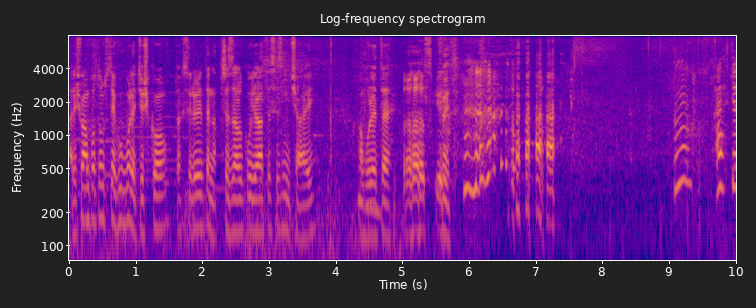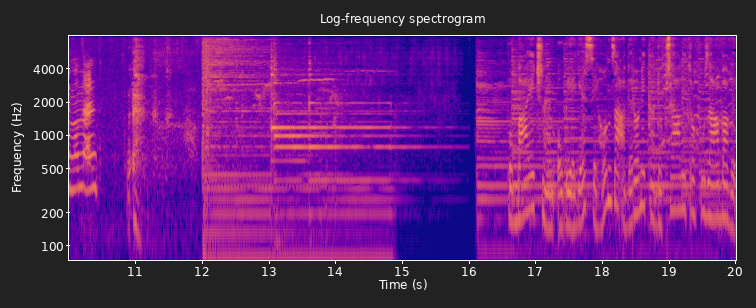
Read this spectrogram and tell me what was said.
A když vám potom z těch hub bude těžko, tak si dojdete na třezalku, děláte si z ní čaj a budete Hezky. fit. A ještě moment. Po báječném obědě si Honza a Veronika dopřáli trochu zábavy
